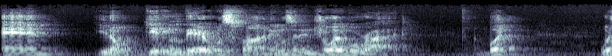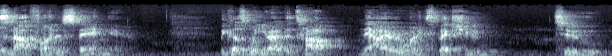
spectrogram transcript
and, you know, getting there was fun. It was an enjoyable ride. But what's not fun is staying there. Because when you're at the top, now everyone expects you to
